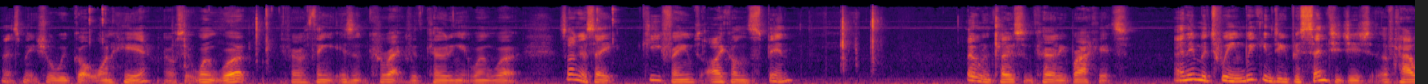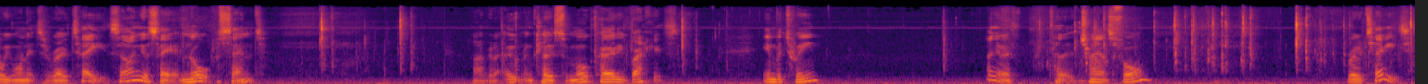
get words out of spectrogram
Let's make sure we've got one here, else it won't work. If everything isn't correct with coding, it won't work. So I'm going to say keyframes icon spin. Open and close some curly brackets. And in between, we can do percentages of how we want it to rotate. So I'm going to say at 0%. I'm going to open and close some more curly brackets. In between, I'm going to tell it to transform, rotate.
